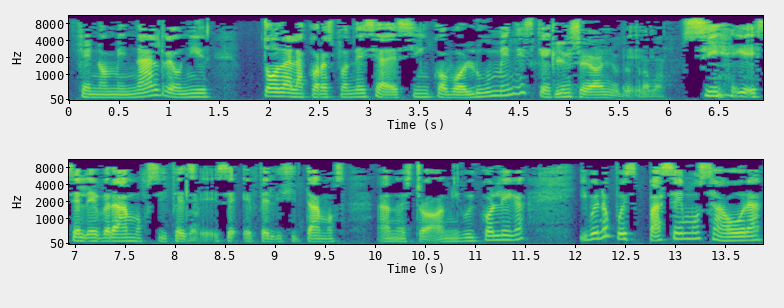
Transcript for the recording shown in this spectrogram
fenomenal reunir toda la correspondencia de cinco volúmenes. Que, 15 años de trabajo. sí, y celebramos y eh, felicitamos a nuestro amigo y colega. Y bueno, pues pasemos ahora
